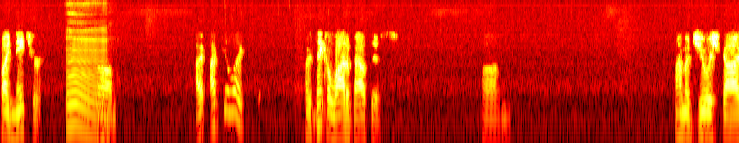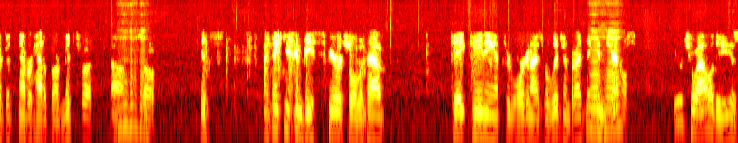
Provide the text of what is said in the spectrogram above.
by nature. Mm. Um, I, I feel like I think a lot about this. Um, I'm a Jewish guy, but never had a bar mitzvah, uh, so it's. I think you can be spiritual without ga- gaining it through organized religion, but I think in Mhm. general, spirituality is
